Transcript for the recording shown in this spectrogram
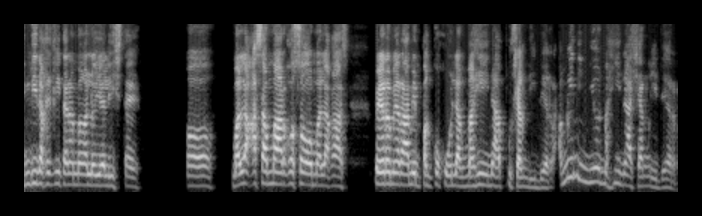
hindi nakikita ng mga loyalista eh. Oo, malakas ang Marcos, oo, malakas. Pero may maraming pagkukulang, mahina po siyang leader. Aminin yun, mahina siyang leader.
